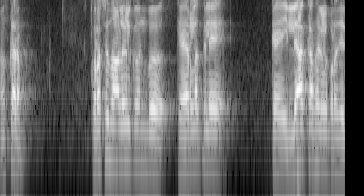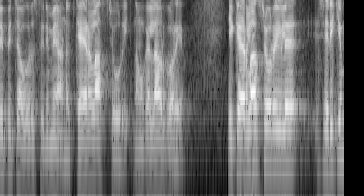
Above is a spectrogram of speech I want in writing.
നമസ്കാരം. കുറച്ച് നാളുകൾക്ക് മുൻപ് കേരളത്തിലെ എല്ലാ കഥകൾ പ്രചരിപ്പിച്ച ഒരു സിനിമയാണ് കേരള സ്റ്റോറി. നമുക്ക് എല്ലാവർക്കും അറിയാം. ഈ കേരള സ്റ്റോറിയിൽ ശരിക്കും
